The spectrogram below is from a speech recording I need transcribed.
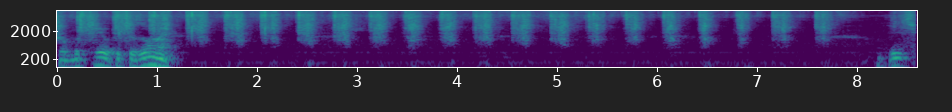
чтобы быстрее вот эти зоны видите,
